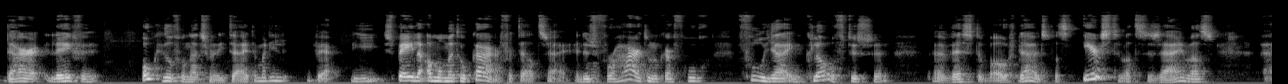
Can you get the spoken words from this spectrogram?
daar leven ook heel veel nationaliteiten, maar die, die spelen allemaal met elkaar, vertelt zij. En dus voor haar, toen ik haar vroeg, voel jij een kloof tussen uh, West- en Oost-Duits? Was het eerste wat ze zei was, uh,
